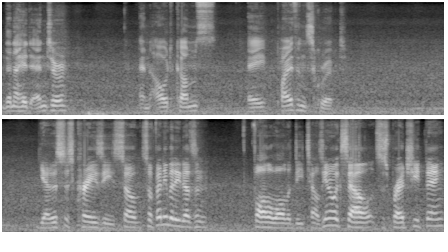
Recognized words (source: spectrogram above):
Then I hit enter, and out comes a Python script. yeah this is crazy so so if anybody doesn't follow all the details you know excel it's a spreadsheet thing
